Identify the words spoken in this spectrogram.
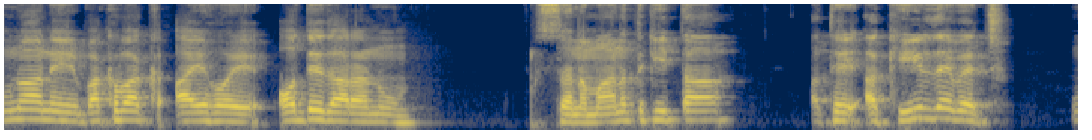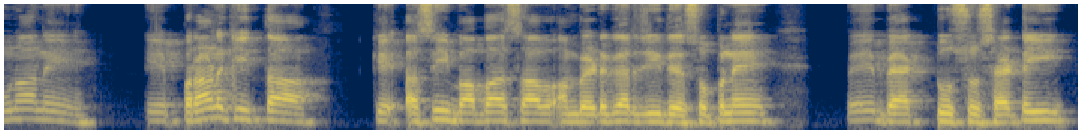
ਉਹਨਾਂ ਨੇ ਵੱਖ-ਵੱਖ ਆਏ ਹੋਏ ਅਹੁਦੇਦਾਰਾਂ ਨੂੰ ਸਨਮਾਨਿਤ ਕੀਤਾ ਅਤੇ ਅਖੀਰ ਦੇ ਵਿੱਚ ਉਹਨਾਂ ਨੇ ਇਹ ਪ੍ਰਣ ਕੀਤਾ ਕਿ ਅਸੀਂ ਬਾਬਾ ਸਾਹਿਬ ਅੰਬੇਡਕਰ ਜੀ ਦੇ ਸੁਪਨੇ ਪੇ ਬੈਕ ਟੂ ਸੁਸਾਇਟੀ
